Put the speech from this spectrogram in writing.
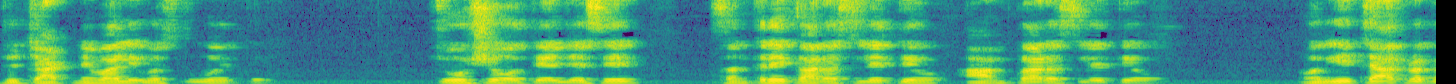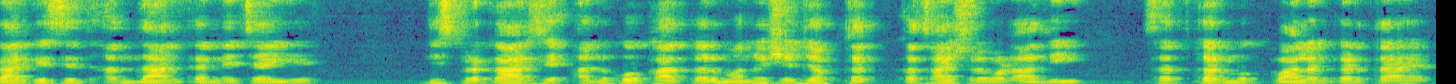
जो चाटने वाली वस्तु होते चोष होते हैं जैसे संतरे का रस लेते हो, आम का रस लेते हो, और ये चार प्रकार के सिद्ध अन्न दान करने चाहिए। जिस प्रकार से अन्न को खाकर मनुष्य जब तक कथा श्रवण आदि सत्कर्म पालन करता है,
